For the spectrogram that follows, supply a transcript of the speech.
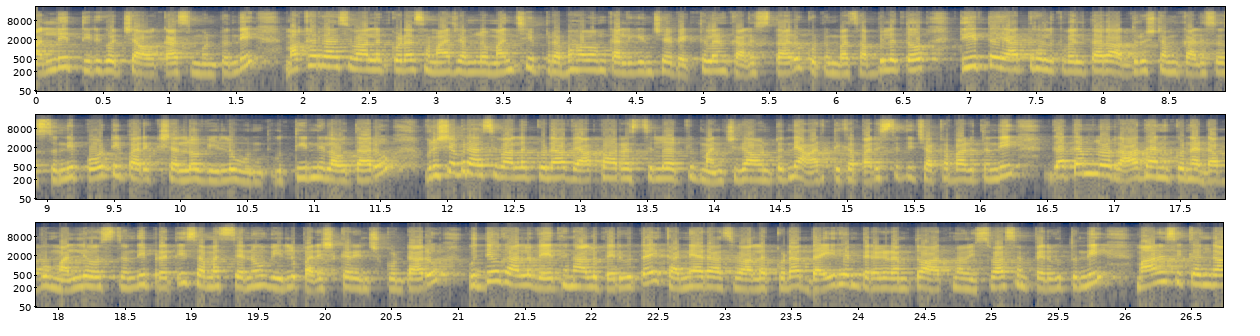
మళ్ళీ తిరిగి వచ్చే అవకాశం ఉంటుంది. మకర రాశి వాళ్ళకు కూడా సమాజంలో మంచి మంచి ప్రభావం కలిగించే వ్యక్తులను కలుస్తారు. కుటుంబ సభ్యులతో తీర్థయాత్రలకు వెళ్తారు అదృష్టం కలిసి వస్తుంది. పోటీ పరీక్షల్లో వీళ్ళు ఉత్తీర్ణులు అవుతారు వృషభ రాశి వాళ్ళకు కూడా వ్యాపారస్తులకి మంచిగా ఉంటుంది. ఆర్థిక పరిస్థితి చక్కబడుతుంది. గతంలో రాదనుకున్న డబ్బు మళ్ళీ వస్తుంది. ప్రతి సమస్యను వీళ్ళు పరిష్కరించుకుంటారు. ఉద్యోగాల వేతనాలు పెరుగుతాయి. కన్యారాశి వాళ్ళకు కూడా ధైర్యం పెరగడంతో ఆత్మవిశ్వాసం పెరుగుతుంది. మానసికంగా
